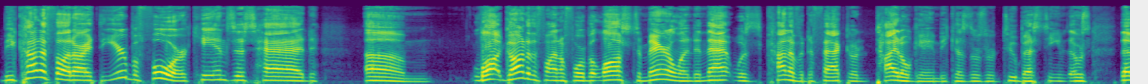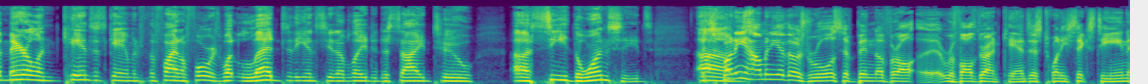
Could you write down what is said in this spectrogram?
but you kind of thought, all right, the year before Kansas had um, gone to the Final Four, but lost to Maryland, and that was kind of a de facto title game because those were two best teams. That was that Maryland Kansas game into the Final Four is what led to the NCAA to decide to uh, seed the one seeds. It's um, funny how many of those rules have been overall uh, revolved around Kansas. 2016,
